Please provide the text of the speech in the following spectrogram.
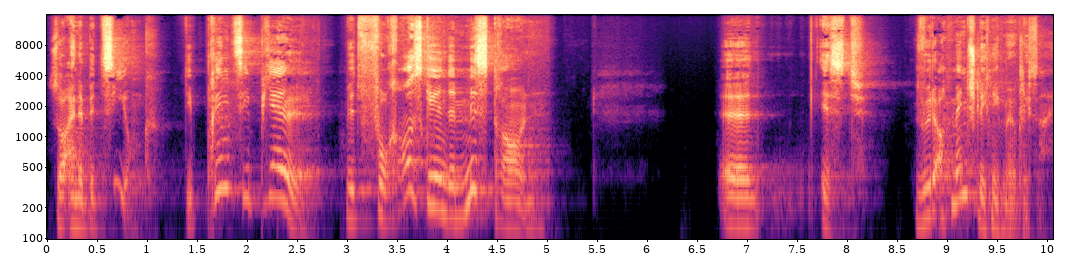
So eine Beziehung, die prinzipiell mit vorausgehendem Misstrauen äh, ist, würde auch menschlich nicht möglich sein.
